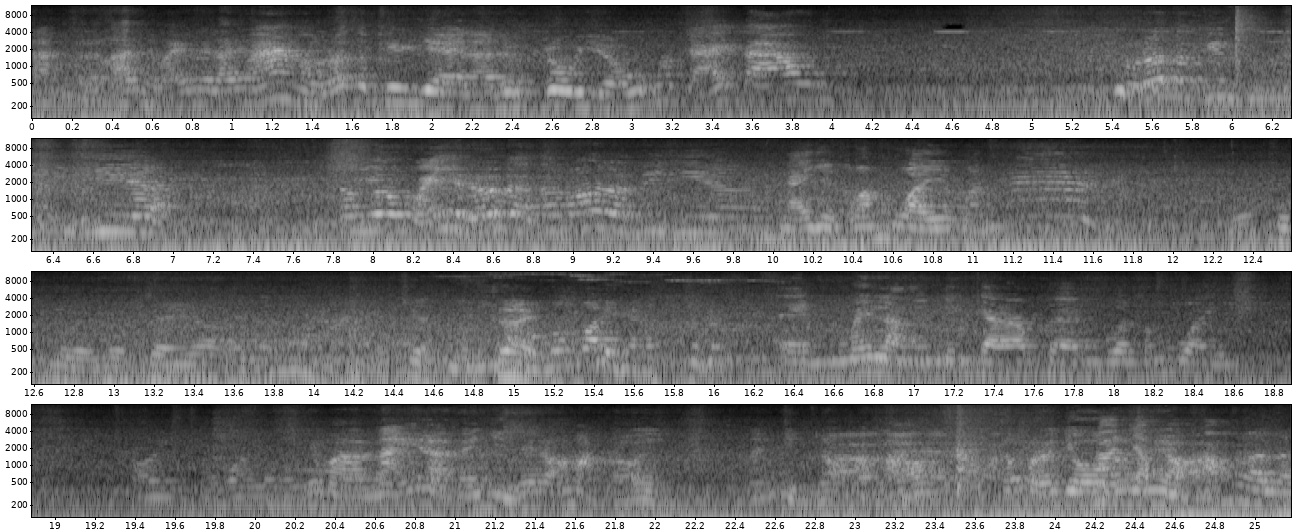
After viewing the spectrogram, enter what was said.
À, rồi tới thì mấy mới lấy? Má hồi đó tao kêu về là được rùi rượu nó cãi tao. Hồi đó tao kêu đi chia tao vô 7 giờ rưỡi là tao nói là đi chia nãy giờ bấm quay không anh 4 phút 11 giây đó. Chuyện buồn cười. em mấy lần em đi karaoke em quên bấm quay. Thôi Nhưng mà nãy là phải nhìn thấy rõ mặt rồi Nãy nhìn mặt Ờ, nó Lúc mà nó vô nó nó chọc nhỏ. một ống lên là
